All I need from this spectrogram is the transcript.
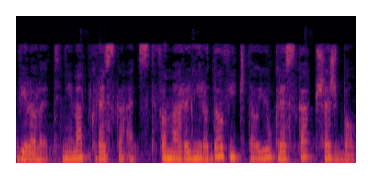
Wieloletnie map kreska ectwo Maryli Rodowicz to ju kreska przeżbo.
